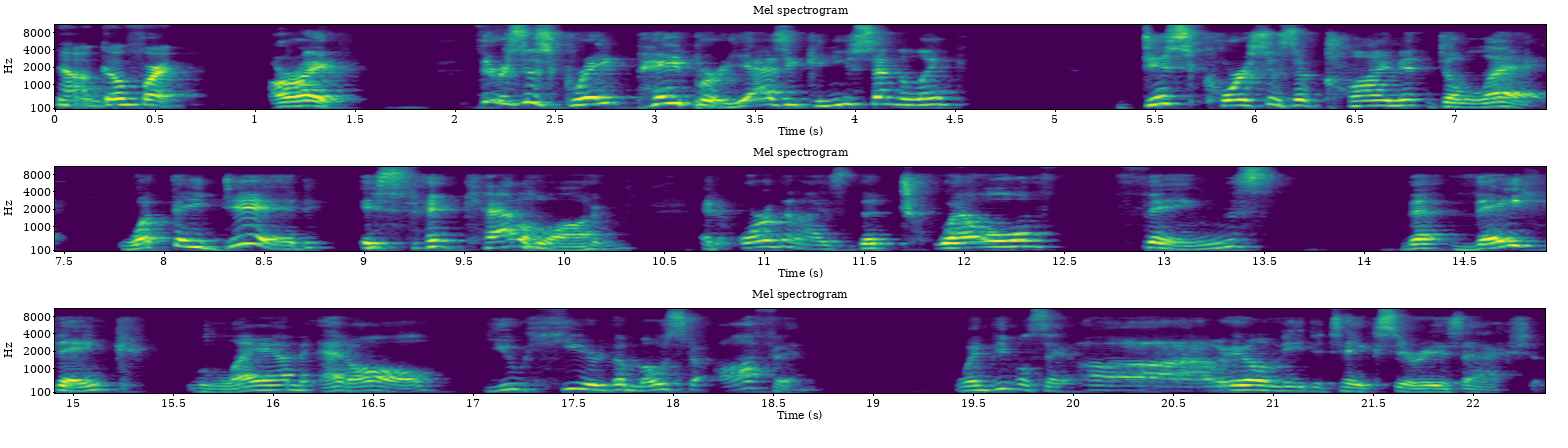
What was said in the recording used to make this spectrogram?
No, go for it. All right. There's this great paper. Yazzie, can you send a link? Discourses of Climate Delay. What they did is they cataloged and organized the 12 things that they think, Lamb et al., you hear the most often when people say, oh, we don't need to take serious action,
